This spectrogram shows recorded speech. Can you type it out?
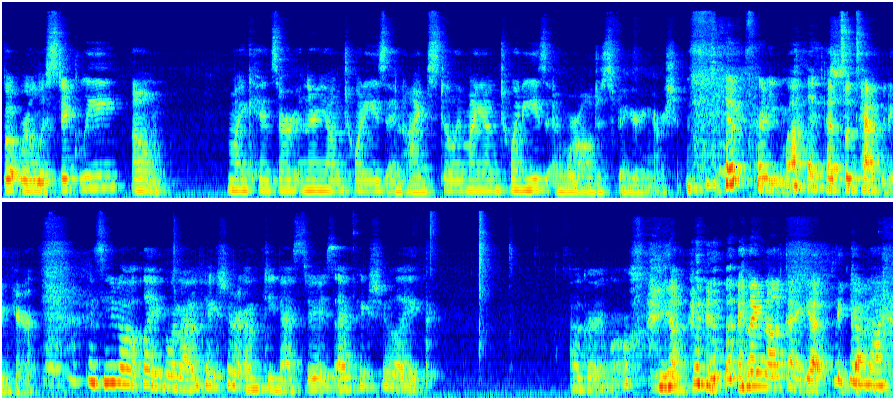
but realistically, um my kids are in their young 20s and I'm still in my young 20s and we're all just figuring our shit. Pretty much. That's what's happening here. Because you know, like when I picture empty nesters, I picture like a grandma. Yeah. and I'm not that yet, thank You're God. not-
